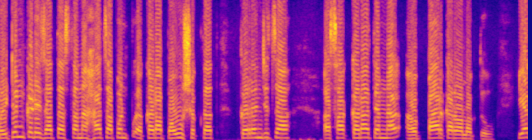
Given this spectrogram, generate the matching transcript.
पैठणकडे जात असताना हाच आपण कडा पाहू शकतात. करंजीचा असा कडा त्यांना पार करावा लागतो. या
